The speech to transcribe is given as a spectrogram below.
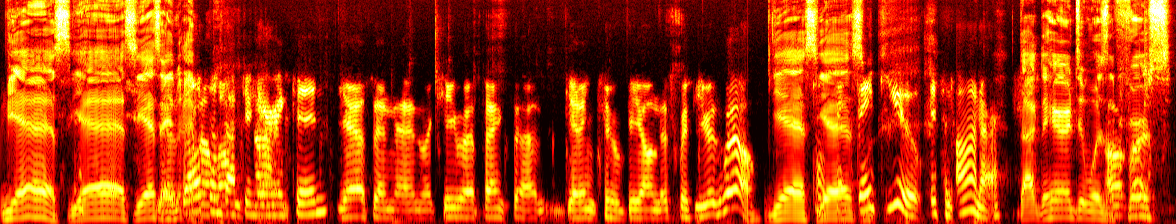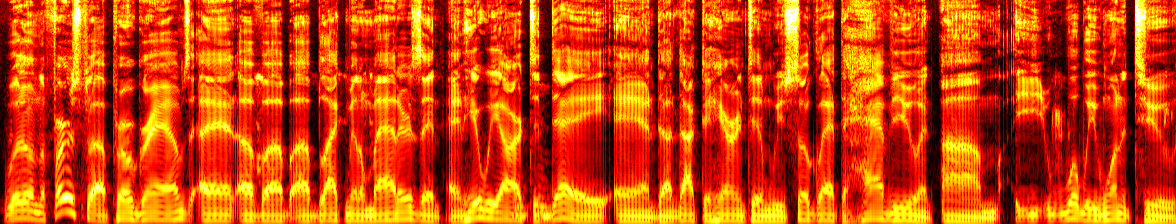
Yes, yes, yes. And, Welcome, Dr. Harrington. Yes, and, and Makiba, thanks uh, getting to be on this with you as well. Yes, oh, yes. Thank you. It's an honor. Dr. Harrington was the first, was on the first uh, programs and of uh, uh, Black Mental Matters, and, and here we are mm-hmm. today. And uh, Dr. Harrington, we're so glad to have you. And um, what we wanted to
